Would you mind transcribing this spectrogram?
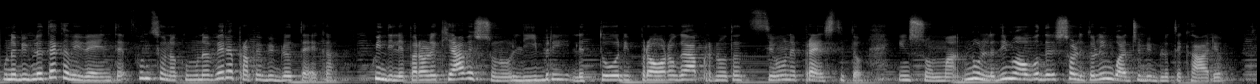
Una biblioteca vivente funziona come una vera e propria biblioteca, quindi le parole chiave sono libri, lettori, proroga, prenotazione, prestito, insomma nulla di nuovo del solito linguaggio bibliotecario.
